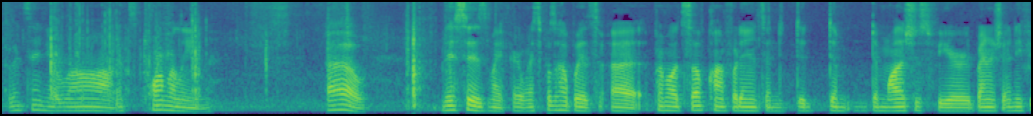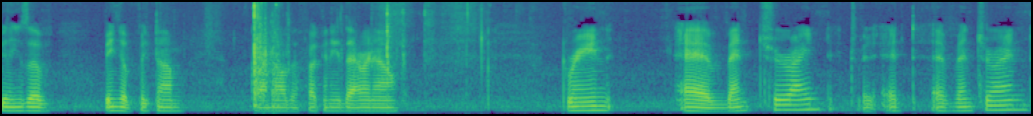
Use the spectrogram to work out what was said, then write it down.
I've been saying it wrong. It's tourmaline. Oh, this is my favorite one. It's supposed to help with uh, promote self confidence and de- de- demolishes fear, banish any feelings of being a victim. God knows I fucking need that right now. Green aventurine, aventurine.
